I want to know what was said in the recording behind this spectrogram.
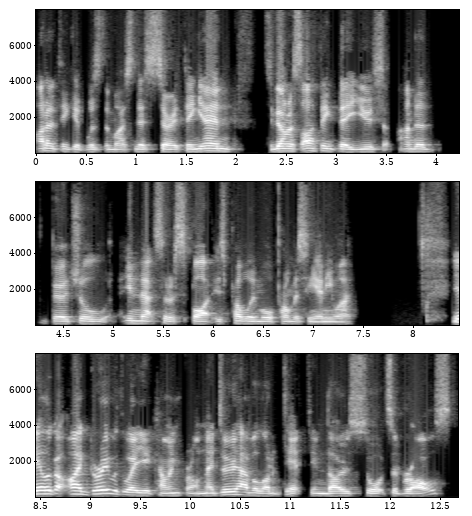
I don't think it was the most necessary thing. And to be honest, I think their youth under Birchall in that sort of spot is probably more promising anyway. Yeah, look, I agree with where you're coming from. They do have a lot of depth in those sorts of roles.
